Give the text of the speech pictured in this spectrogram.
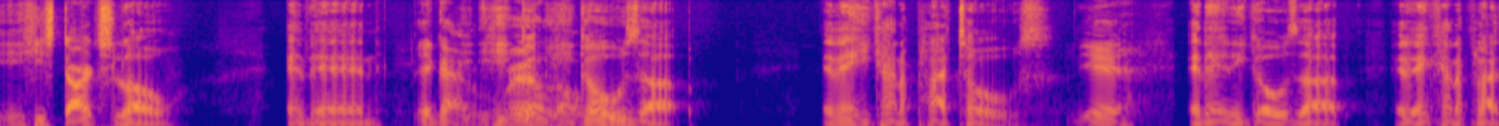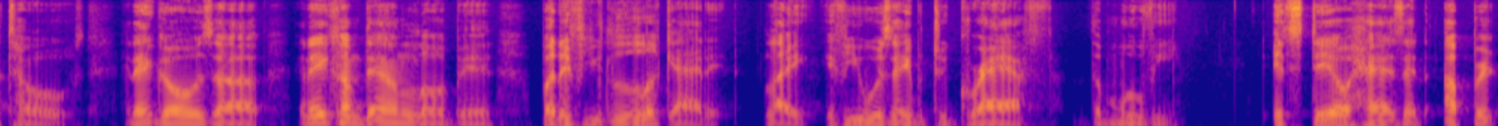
he, he starts low, and then It got he he, go, he goes up, and then he kind of plateaus, Yeah. and then he goes up, and then kind of plateaus, and then goes up, and then come down a little bit. But if you look at it, like if you was able to graph the movie, it still has an upward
